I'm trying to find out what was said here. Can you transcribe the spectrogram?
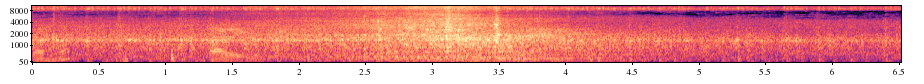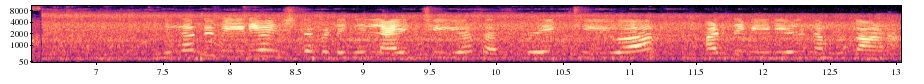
വന്ന് താഴേക്ക്. നിങ്ങൾക്ക് വീഡിയോ ഇഷ്ടപ്പെട്ടെങ്കിൽ ലൈക്ക് ചെയ്യുക സബ്സ്ക്രൈബ് ചെയ്യുക. അടുത്ത വീഡിയോയിൽ നമുക്ക് കാണാം.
